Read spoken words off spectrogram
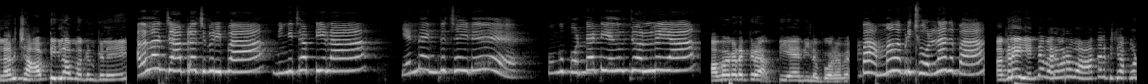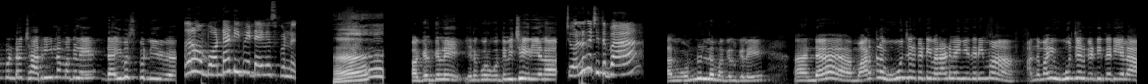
எல்லாரும் சாப்பிட்டீங்களா மகள்களே அதெல்லாம் சாப்பிட்டாச்சு பெரியப்பா நீங்க சாப்பிட்டீங்களா என்ன இந்த சைடு உங்க பொண்டாட்டி எதுவும் சொல்லலையா அவ கிடக்குற. அப்படி சொல்லாதப்பா. மகளே என்ன வர வர வாதனுக்கு சப்போர்ட் பண்ற? சரியில்லை மகளே டைவர்ஸ் பண்ணிடுவேன் அதான் உன் பொண்டாட்டி போய் டைவர்ஸ் பண்ணு. மகள்களே எனக்கு ஒரு உதவி செய்யறீங்களா சொல்லுங்க சித்தப்பா. அது ஒண்ணும் இல்ல மகள்களே. அந்த மரத்துல ஊஞ்சல் கட்டி விளையாடுவீங்க தெரியுமா? அந்த மாதிரி ஊஞ்சல் கட்டி தெரியலா?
